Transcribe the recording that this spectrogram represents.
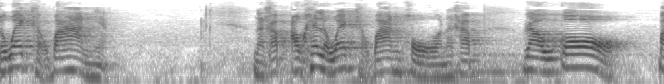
ละแวกแถวบ้านเนี่ยนะครับ เอาแค่ละแวกแถวบ้านพอนะครับ เราก็ไป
